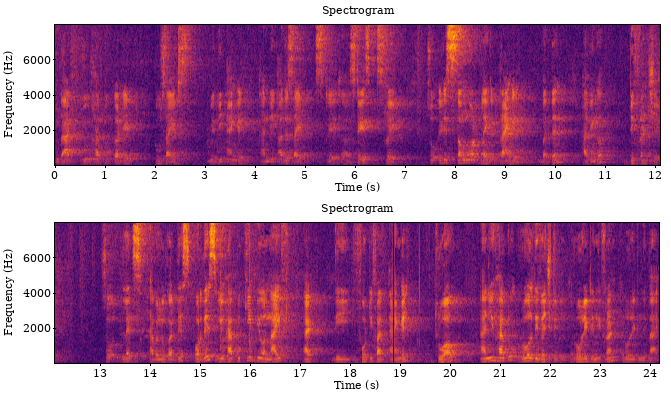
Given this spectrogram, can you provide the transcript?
to that you have to cut it two sides with the angle and the other side uh, stays straight. So it is somewhat like a triangle but then having a different shape. So let's have a look at this. For this you have to keep your knife at the 45 angle throughout and you have to roll the vegetable. Roll it in the front, roll it in the back.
